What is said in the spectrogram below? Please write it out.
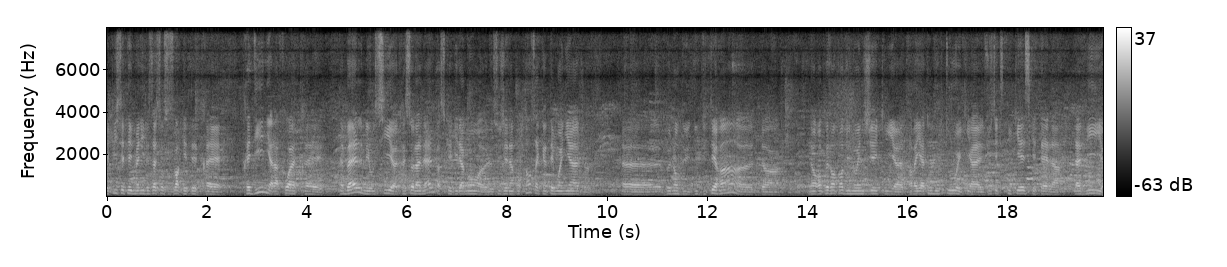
Et puis c'était une manifestation ce soir qui était très, très digne, à la fois très, belle, mais aussi euh, très solennelle, parce qu'évidemment euh, le sujet d'importance, avec un témoignage euh, venant du, terrain, d'un représentant d'une ONG qui travaillait à Tombouctou et qui a juste expliqué ce qu'était la, vie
